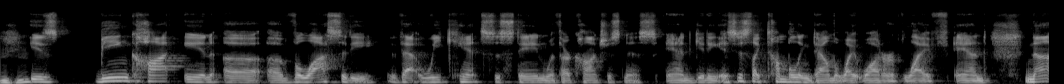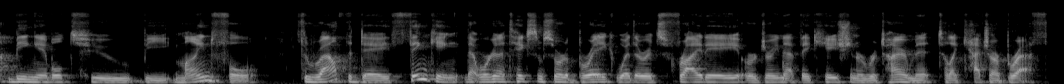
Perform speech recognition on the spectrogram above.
mm-hmm. is being caught in a, a, velocity that we can't sustain with our consciousness and getting it's just like tumbling down the white water of life and not being able to be mindful throughout the day thinking that we're going to take some sort of break whether it's friday or during that vacation or retirement to like catch our breath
